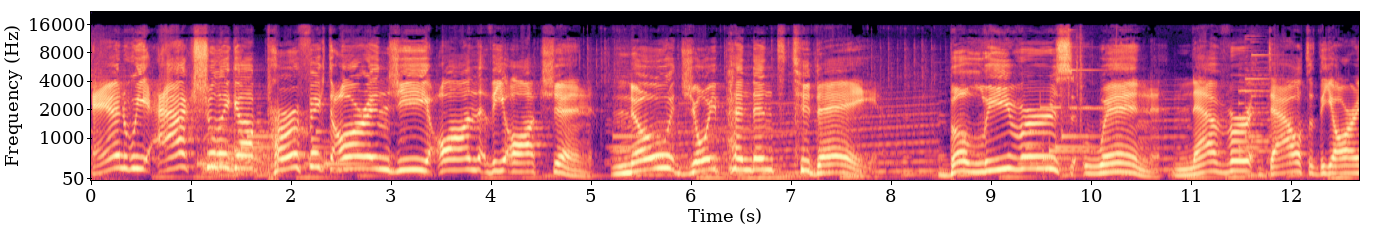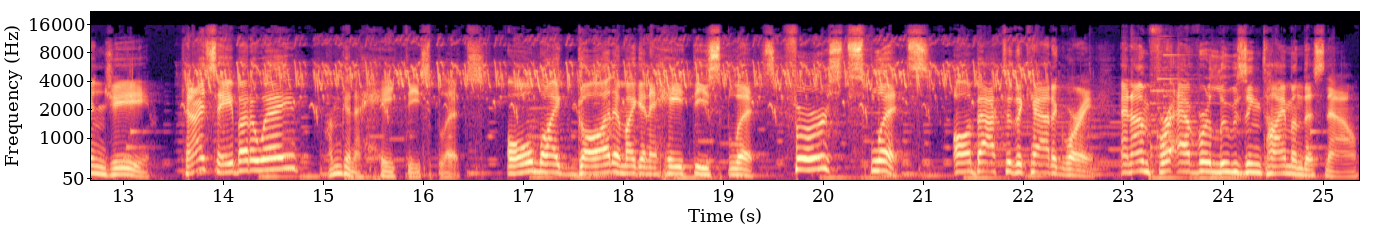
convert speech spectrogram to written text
And we actually got perfect RNG on the auction. No joy pendant today. Believers win. Never doubt the RNG. Can I say, by the way, I'm gonna hate these splits. Oh my god, am I gonna hate these splits. First splits on back to the category. And I'm forever losing time on this now.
